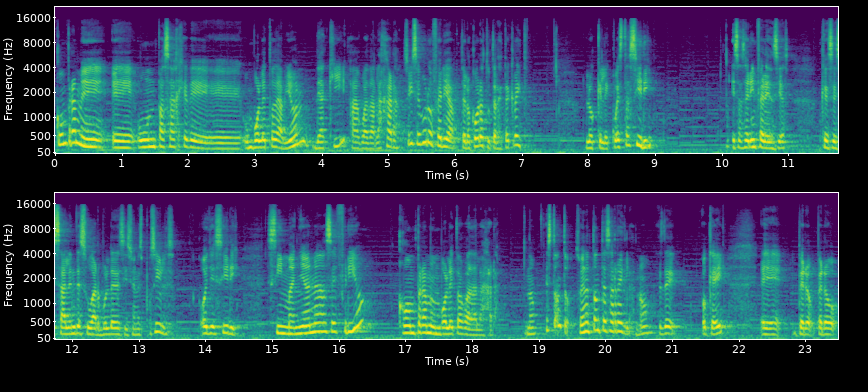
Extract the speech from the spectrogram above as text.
cómprame eh, un pasaje de un boleto de avión de aquí a Guadalajara. Sí, seguro, Feria, te lo cobra tu tarjeta de crédito. Lo que le cuesta a Siri es hacer inferencias que se salen de su árbol de decisiones posibles. Oye, Siri, si mañana hace frío, cómprame un boleto a Guadalajara. No es tonto, suena tonta esa regla, no es de ok, eh, pero, pero,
